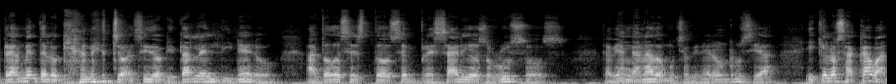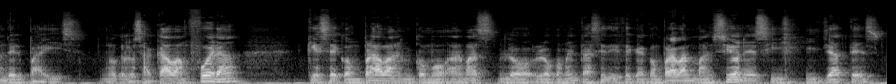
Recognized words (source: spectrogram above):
realmente lo que han hecho han sido quitarle el dinero a todos estos empresarios rusos que habían ganado mucho dinero en Rusia y que los sacaban del país, ¿no? que los sacaban fuera, que se compraban, como además lo, comenta así, dice que compraban mansiones y, yates.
